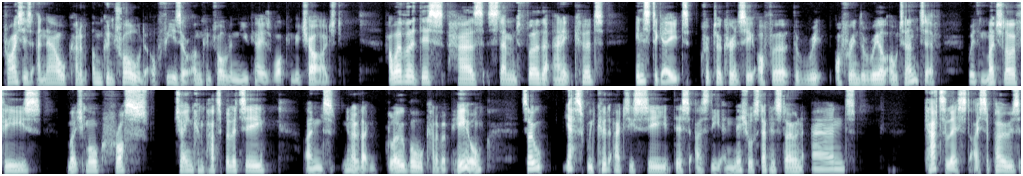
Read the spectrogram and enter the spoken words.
prices are now kind of uncontrolled, or fees are uncontrolled in the UK as what can be charged. However, this has stemmed further and it could instigate cryptocurrency offer the re- offering the real alternative with much lower fees, much more cross chain compatibility, and you know that global kind of appeal. So yes, we could actually see this as the initial stepping stone and catalyst, I suppose,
